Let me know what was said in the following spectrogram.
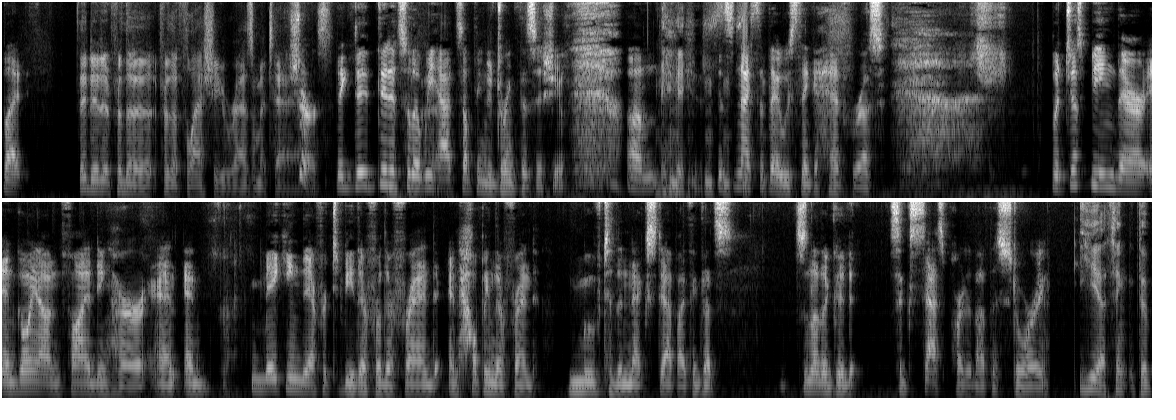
But they did it for the for the flashy razzmatazz. Sure, they did, did it so that we had something to drink this issue. Um, it's nice that they always think ahead for us. But just being there and going out and finding her and and making the effort to be there for their friend and helping their friend move to the next step, I think that's it's another good success part about this story. Yeah, I think the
